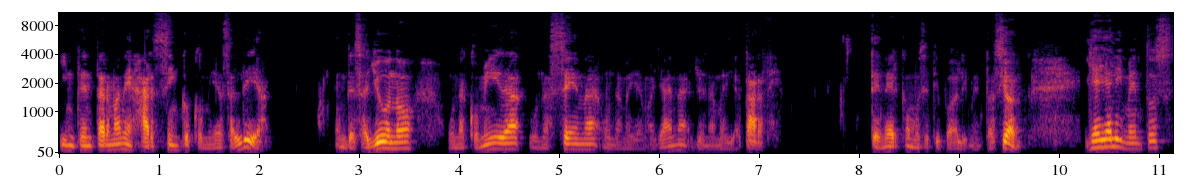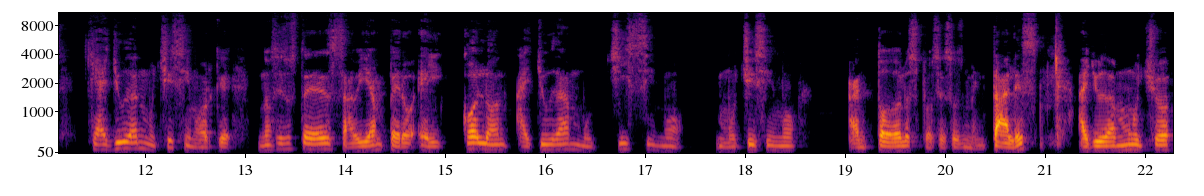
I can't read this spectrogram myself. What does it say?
intentar manejar cinco comidas al día. Un desayuno, una comida, una cena, una media mañana y una media tarde. Tener como ese tipo de alimentación. Y hay alimentos que ayudan muchísimo, porque no sé si ustedes sabían, pero el colon ayuda muchísimo muchísimo en todos los procesos mentales, ayuda mucho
